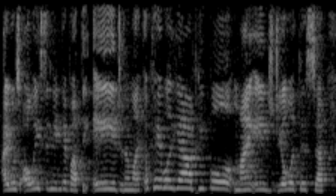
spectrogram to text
I was always thinking about the age, and I'm like, okay, well, yeah, people my age deal with this stuff,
